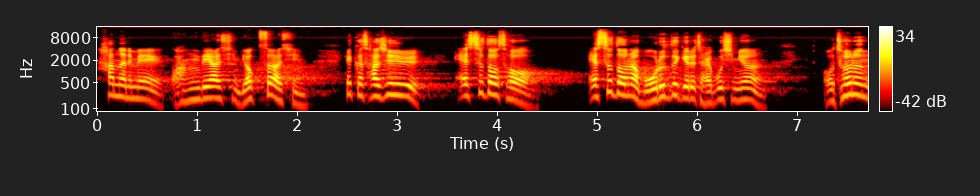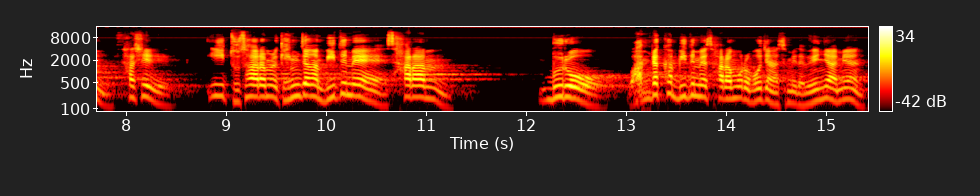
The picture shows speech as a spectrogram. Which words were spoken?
하나님의 광대하심, 역사하심. 그러니까 사실 에스더서, 에스더나 모르드게를 잘 보시면 어, 저는 사실 이 두 사람을 굉장한 믿음의 사람으로 완벽한 믿음의 사람으로 보지 않습니다. 왜냐하면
